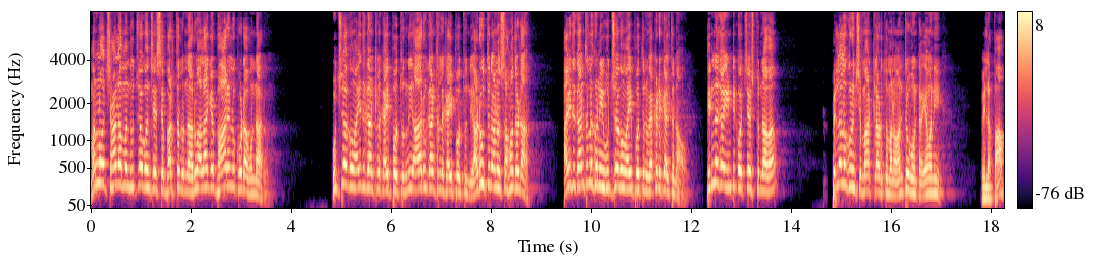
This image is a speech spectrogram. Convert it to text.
మనలో చాలామంది ఉద్యోగం చేసే భర్తలు ఉన్నారు అలాగే భార్యలు కూడా ఉన్నారు. ఉద్యోగం ఐదు గంటలకు అయిపోతుంది ఆరు గంటలకు అయిపోతుంది. అడుగుతున్నాను సహోదరుడా ఐదు గంటలకు నీ ఉద్యోగం అయిపోతుంది నువ్వు ఎక్కడికి వెళ్తున్నావు? తిన్నగా ఇంటికి వచ్చేస్తున్నావా? పిల్లల గురించి మాట్లాడుతూ మనం అంటూ ఉంటాం. ఏమని? వీళ్ళ పాప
